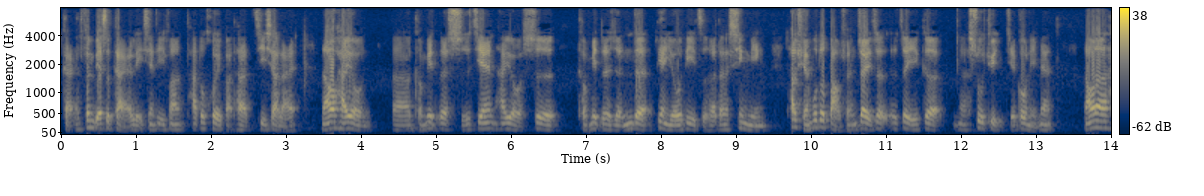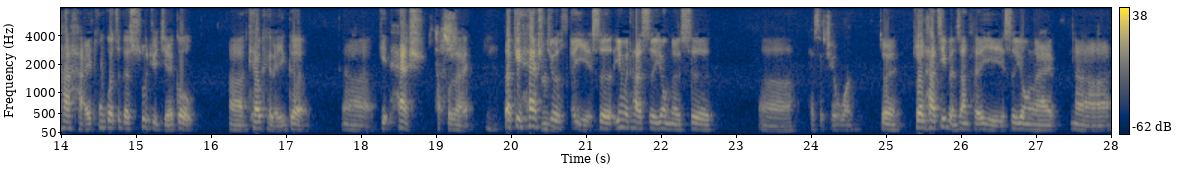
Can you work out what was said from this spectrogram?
改分别是改了哪些地方，它都会把它记下来，然后还有呃 commit 的时间，还有是 commit 的人的电邮地址和他的姓名，它全部都保存在这这一个呃数据结构里面。然后呢，它还通过这个数据结构，啊，calculate 一个呃 git hash 出来。那 git hash 就可以是因为它是用的是呃 SHA-1，对，所以它基本上可以是用来那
